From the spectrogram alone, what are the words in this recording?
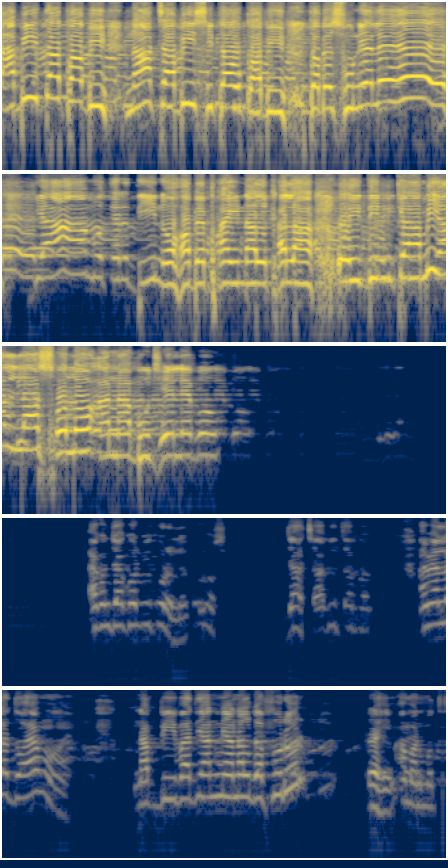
চাবি তা পাবি, না চাবি সেটাও পাবি। তবে শুনেলে কিয়ামতের দিনও হবে ফাইনাল খেলা। ওই দিনকে আমি আল্লাহ ষোলো আনা বুঝে নেব। এখন যা করবি, করে যা চাবি তা পাবি। আমি আল্লাহ দয়াময়। নাব্বি ইবাদি আন্নি আনাল গাফুরুর রহিম। আমার মতো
